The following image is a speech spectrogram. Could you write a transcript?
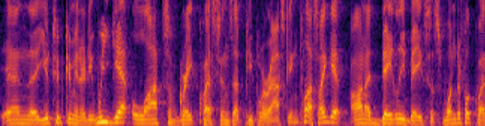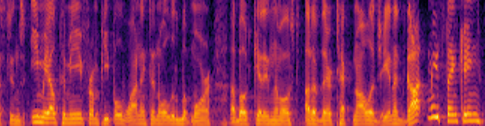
and the YouTube community, we get lots of great questions that people are asking. Plus, I get on a daily basis wonderful questions emailed to me from people wanting to know a little bit more about getting the most out of their technology. And it got me thinking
